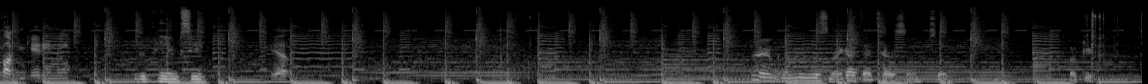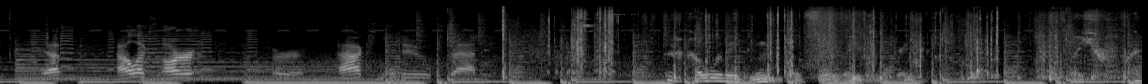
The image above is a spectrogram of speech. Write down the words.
fucking kidding me? The PMC. Yep. Alright, well, I mean, listen, I got that Tesla, so. Fuck it. Yep. Alex R. Or Axe 2 Rad. What the hell were they doing both so late in the raid? Like, what?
